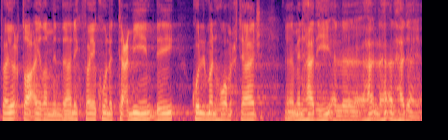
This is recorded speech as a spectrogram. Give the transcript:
فيعطى أيضا من ذلك فيكون التعميم لكل من هو محتاج من هذه الهدايا.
